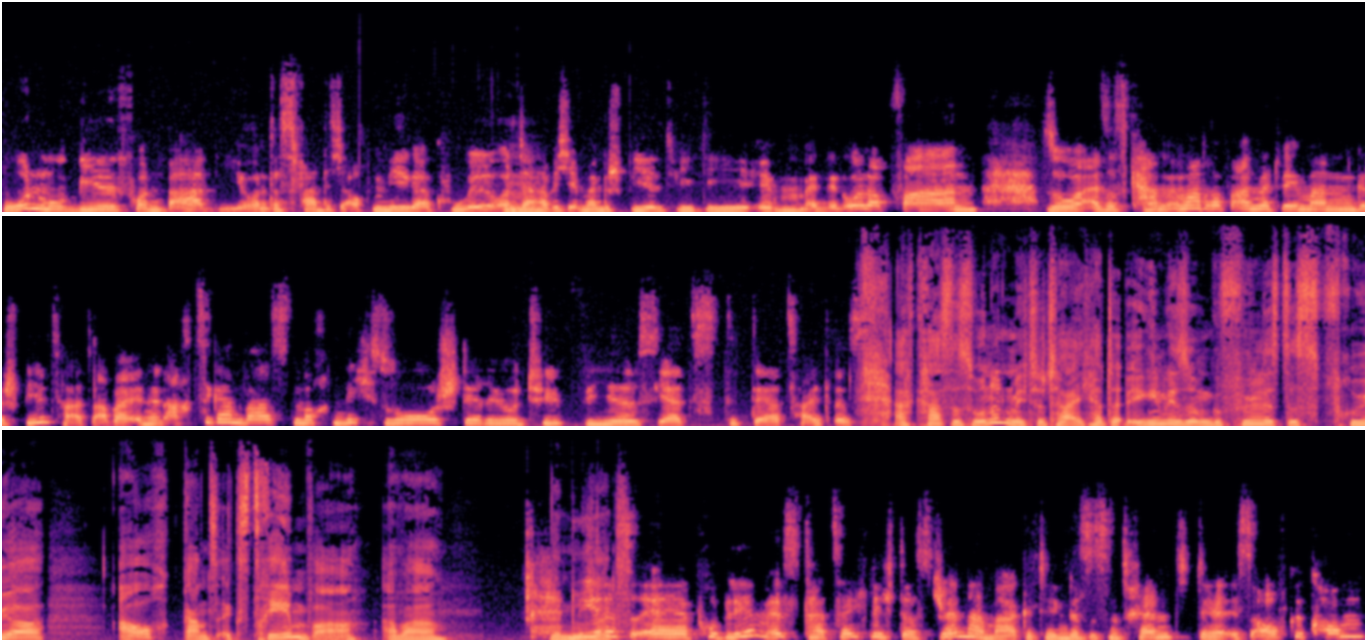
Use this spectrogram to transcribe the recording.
Wohnmobil von Barbie und das fand ich auch mega cool und mhm. da habe ich immer gespielt, wie die eben in den Urlaub fahren. So, also es kam immer darauf an, mit wem man gespielt hat. Aber in den 80ern war es noch nicht so stereotyp, wie es jetzt derzeit ist. Ach krass, das wundert mich total. Ich hatte irgendwie so ein Gefühl, dass das früher auch ganz extrem war, aber Nee, das äh, Problem ist tatsächlich das Gender Marketing. Das ist ein Trend, der ist aufgekommen,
